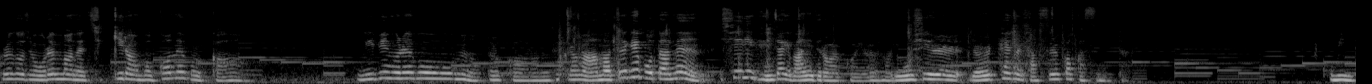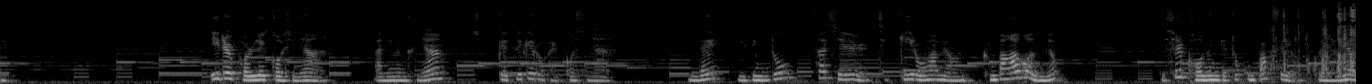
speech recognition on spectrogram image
그래서 지금 오랜만에 직기를 한번 꺼내볼까. 위빙을 해보면 어떨까라는 생각. 그러면 아마 뜨개보다는 실이 굉장히 많이 들어갈 거예요. 그래서 요실 10팩을 다 쓸 것 같습니다. 고민됨 이를 벌릴 것이냐 아니면 그냥 쉽게 뜨개로 갈 것이냐 근데 위빙도 사실 집기로 하면 금방 하거든요. 실 거는 게 조금 빡세요. 왜냐면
